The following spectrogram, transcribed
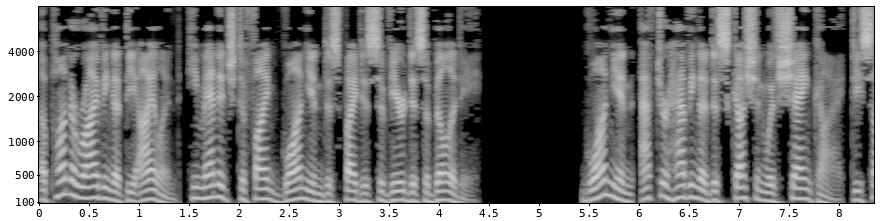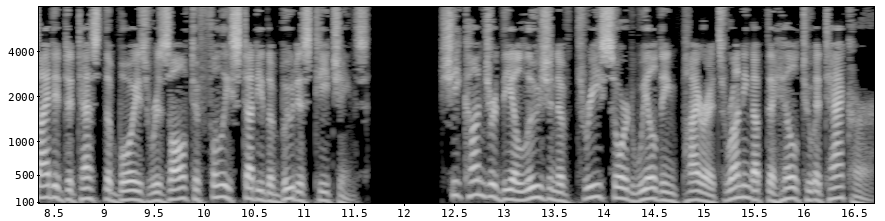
Upon arriving at the island, he managed to find Guanyin despite his severe disability. Guanyin, after having a discussion with Shancai, decided to test the boy's resolve to fully study the Buddhist teachings. She conjured the illusion of three sword-wielding pirates running up the hill to attack her.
